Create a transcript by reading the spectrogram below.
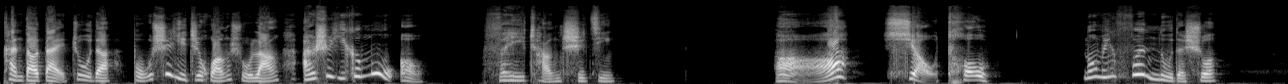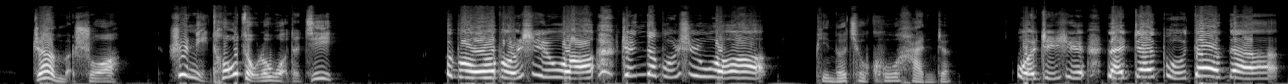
看到逮住的不是一只黄鼠狼，而是一个木偶，非常吃惊。啊！小偷！农民愤怒地说：“这么说，是你偷走了我的鸡？”“不，不是我，真的不是我！”匹诺丘哭喊着。我只是来摘葡萄的。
